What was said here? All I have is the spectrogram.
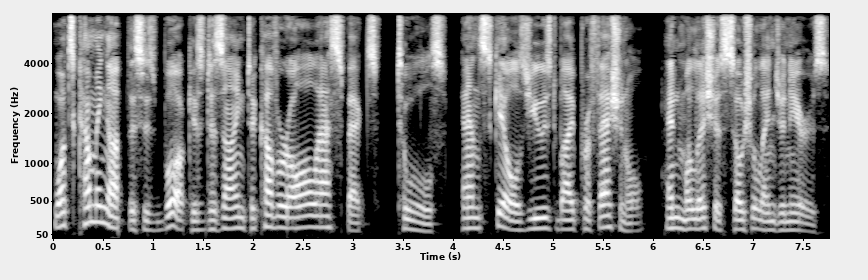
What's coming up this is book is designed to cover all aspects, tools, and skills used by professional and malicious social engineers.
